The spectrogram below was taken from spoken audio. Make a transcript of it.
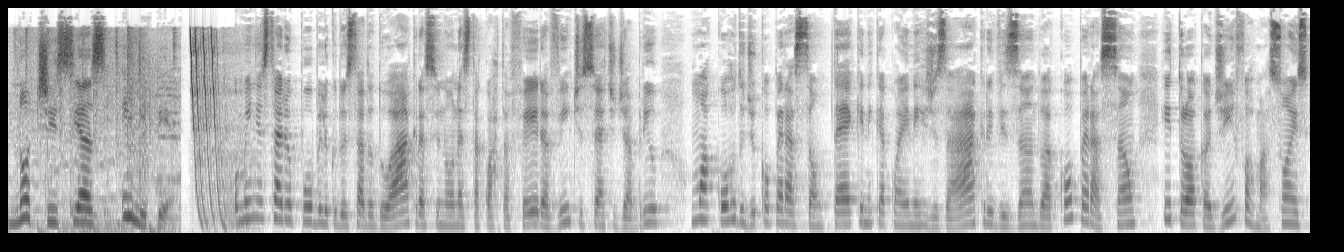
Notícias MP. O Ministério Público do Estado do Acre assinou nesta quarta-feira, 27 de abril, um acordo de cooperação técnica com a Energisa Acre visando a cooperação e troca de informações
